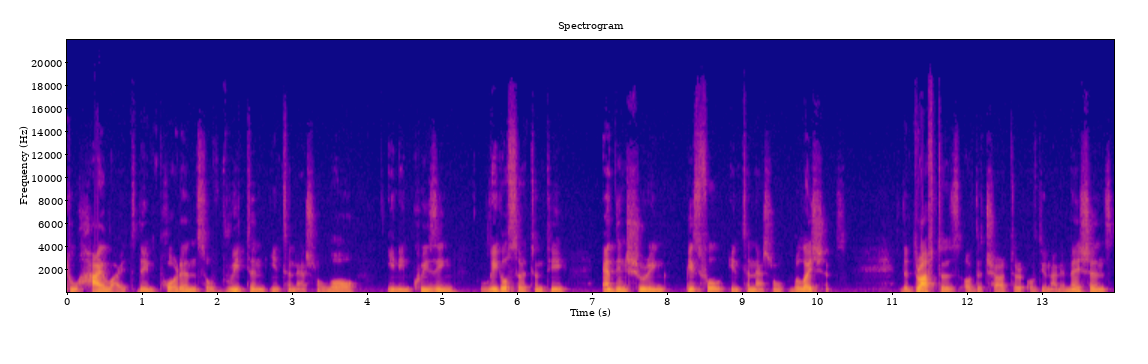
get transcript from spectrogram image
to highlight the importance of written international law in increasing legal certainty and ensuring peaceful international relations. The drafters of the Charter of the United Nations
